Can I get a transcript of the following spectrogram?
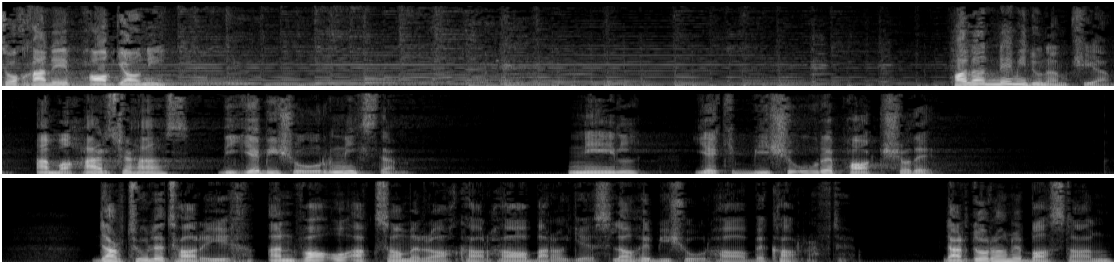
سخن پاگانی. حالا نمی‌دونم کیم اما هرچه هست دیگه بیشعور نیستم. نیل یک بیشعور پاک شده. در طول تاریخ انواع و اقسام راهکارها برای اصلاح بیشورها به کار رفته. در دوران باستان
